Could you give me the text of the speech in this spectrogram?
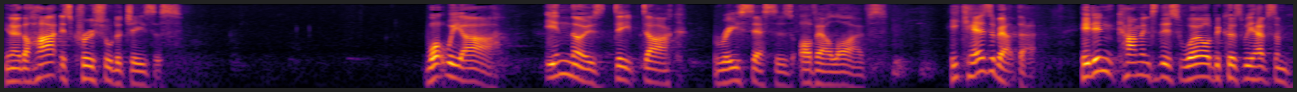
You know, the heart is crucial to Jesus. What we are in those deep, dark recesses of our lives. He cares about that. He didn't come into this world because we have some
